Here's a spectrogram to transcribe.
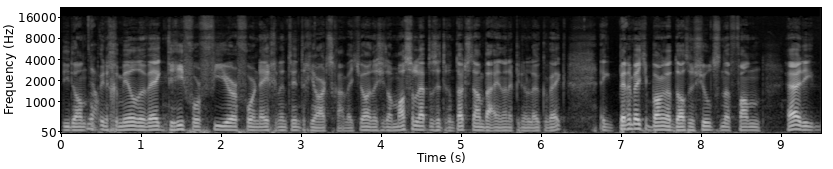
Die dan Ja. op in een gemiddelde week 3 voor 4 voor 29 yards gaan, weet je wel. En als je dan mazzel hebt, dan zit er een touchdown bij en dan heb je een leuke week. Ik ben een beetje bang dat Dalton Schultz van... Hè, die,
